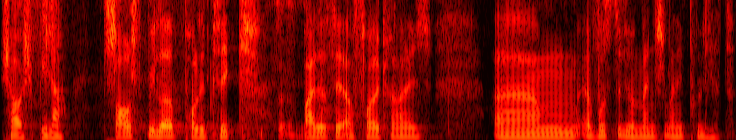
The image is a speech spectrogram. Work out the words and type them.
Schauspieler. Schauspieler, Politik, beides sehr erfolgreich. Ähm, er wusste, wie man Menschen manipuliert.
